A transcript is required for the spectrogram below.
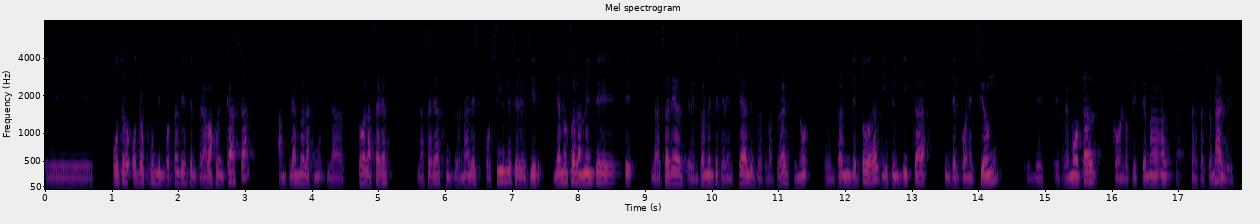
Eh, otro, otro punto importante es el trabajo en casa, ampliando todas las áreas, las áreas funcionales posibles, es decir, ya no solamente las áreas eventualmente gerenciales o jefaturales, sino eventualmente todas, y esto implica interconexión remota con los sistemas transaccionales,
